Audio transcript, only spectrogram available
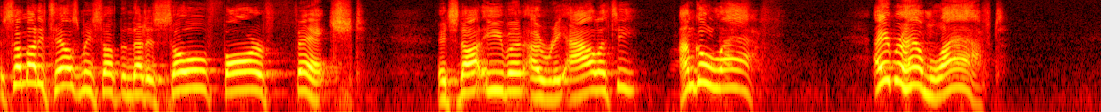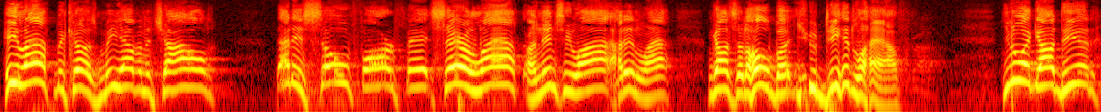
If somebody tells me something that is so far fetched, it's not even a reality, I'm going to laugh. Abraham laughed. He laughed because me having a child, that is so far fetched. Sarah laughed, and then she lied. I didn't laugh. And God said, Oh, but you did laugh. You know what God did?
